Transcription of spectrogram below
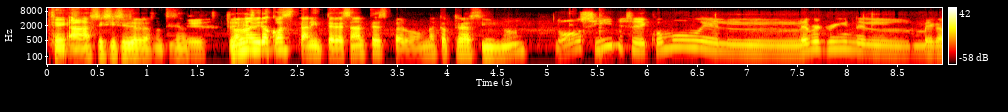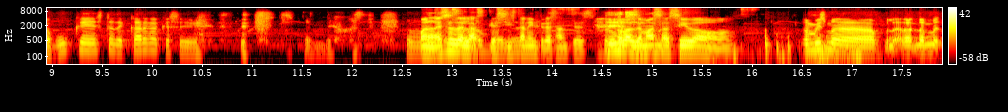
Sí, ah, sí, sí, sí, de las noticias. Este, No han es- habido cosas tan interesantes, pero una que otra sí, ¿no? No, sí, como el Evergreen, el megabuque este de carga que se. Pendejos. Bueno, esas de las que sí están interesantes. Pero todas las demás ha sido. La misma, la, la-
